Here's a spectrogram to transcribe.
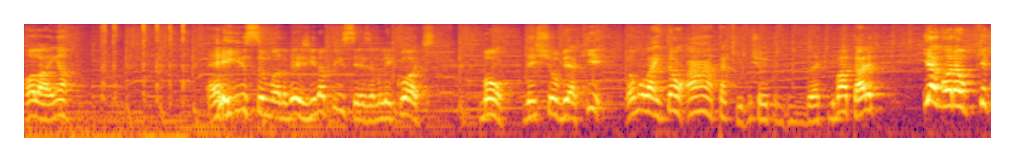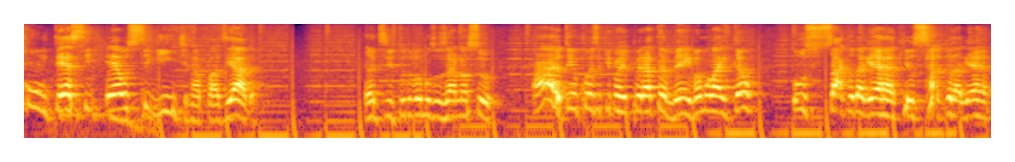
Olha lá, hein, ó. É isso, mano, beijinho da princesa, molecotes. Bom, deixa eu ver aqui. Vamos lá, então. Ah, tá aqui, deixa eu ir pro deck de batalha. E agora o que acontece é o seguinte, rapaziada. Antes de tudo, vamos usar nosso... Ah, eu tenho coisa aqui pra recuperar também. Vamos lá, então. O saco da guerra aqui, o saco da guerra.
